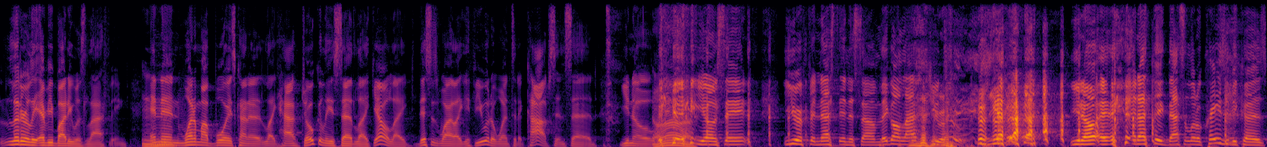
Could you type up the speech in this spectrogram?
literally everybody was laughing, Mm-hmm. and then one of my boys kind of like half jokingly said, like, "Yo, like this is why, like, if you would have went to the cops and said, you know, Ah. you know what I'm saying, you were finessed into something, they're gonna laugh at you too, yeah, you know, and, and I think that's a little crazy because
